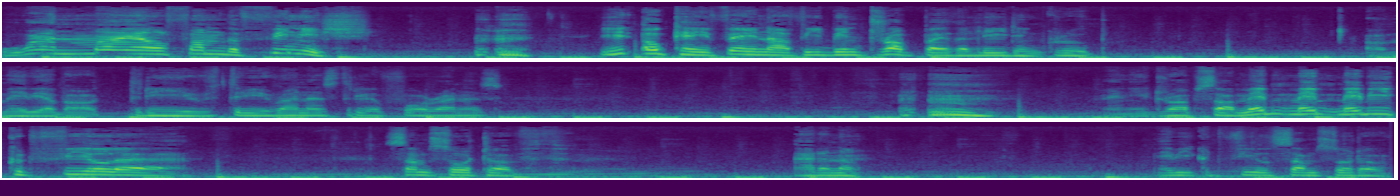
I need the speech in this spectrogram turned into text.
one mile from the finish. okay, fair enough. He'd been dropped by the leading group or maybe about three three runners, three or four runners. and he drops out. Maybe maybe, maybe you could feel uh, some sort of I don't know. Maybe you could feel some sort of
